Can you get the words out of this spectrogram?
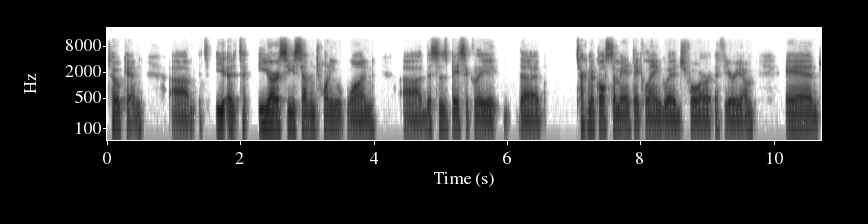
token. Um, it's, e- it's ERC 721. Uh, this is basically the technical semantic language for Ethereum. And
